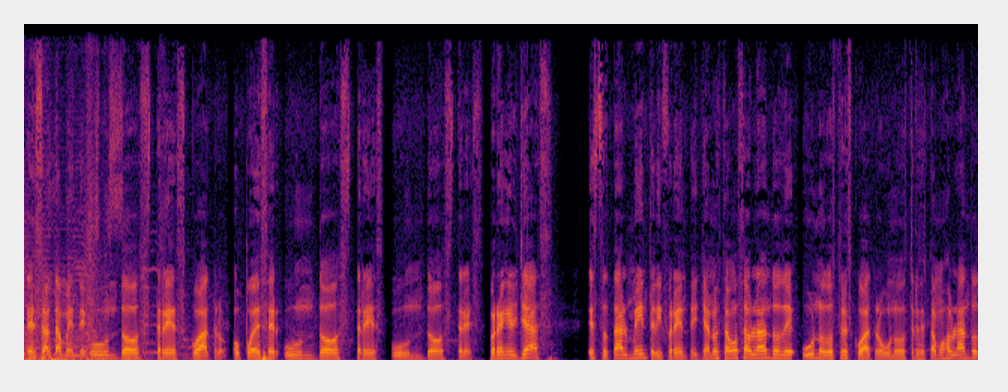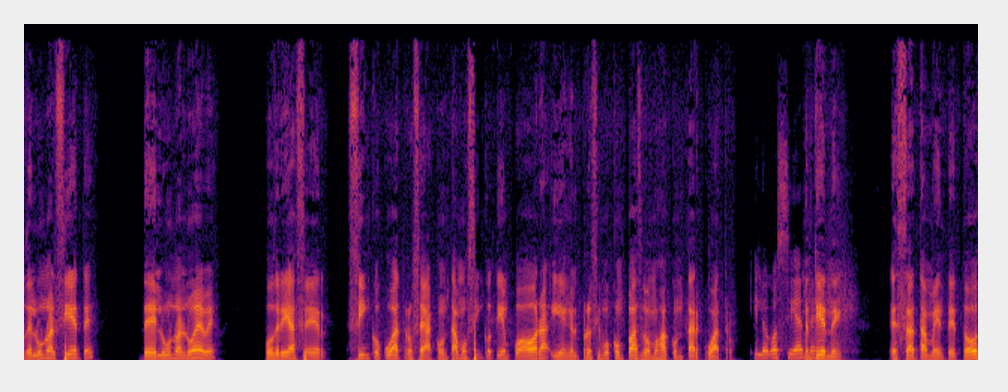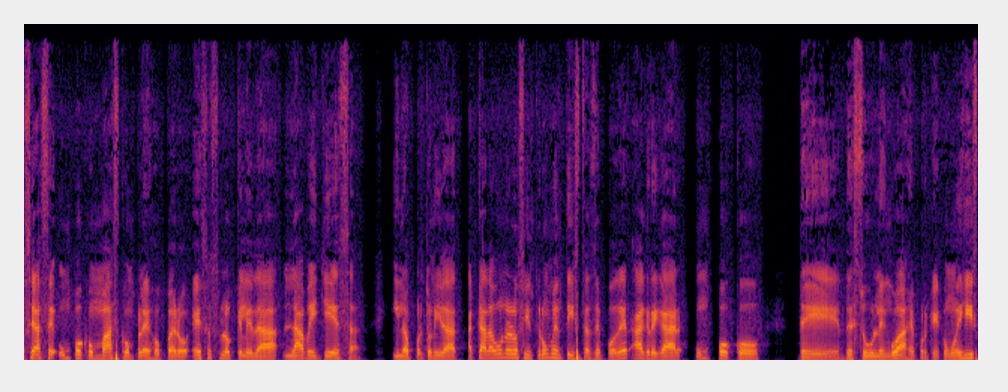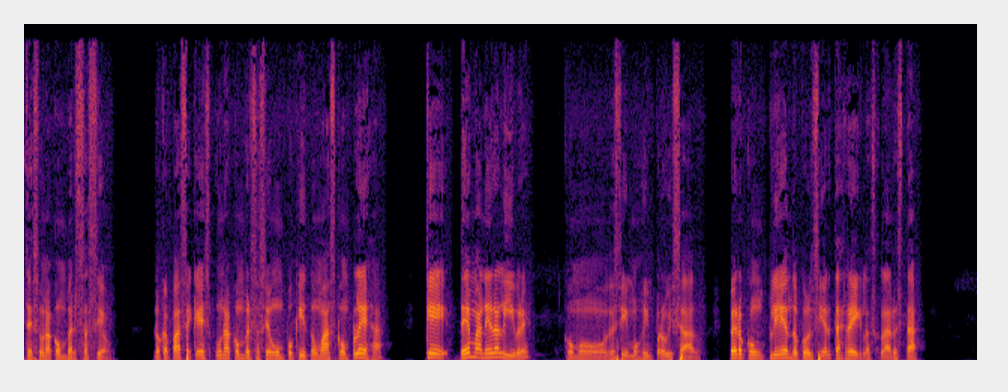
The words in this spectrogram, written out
Exactamente, 1, 2, 3, 4. O puede ser 1, 2, 3, 1, 2, 3. Pero en el jazz es totalmente diferente. Ya no estamos hablando de 1, 2, 3, 4, 1, 2, 3. Estamos hablando del 1 al 7, del 1 al 9. Podría ser 5, 4. O sea, contamos 5 tiempos ahora y en el próximo compás vamos a contar 4. Y luego 7. ¿Me entienden? Exactamente. Todo se hace un poco más complejo, pero eso es lo que le da la belleza y la oportunidad a cada uno de los instrumentistas de poder agregar un poco de, de su lenguaje, porque como dijiste, es una conversación. Lo que pasa es que es una conversación un poquito más compleja que de manera libre, como decimos, improvisado, pero cumpliendo con ciertas reglas, claro está,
